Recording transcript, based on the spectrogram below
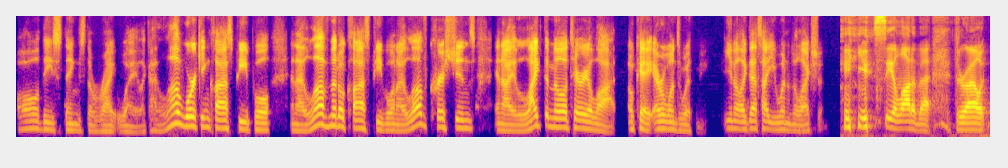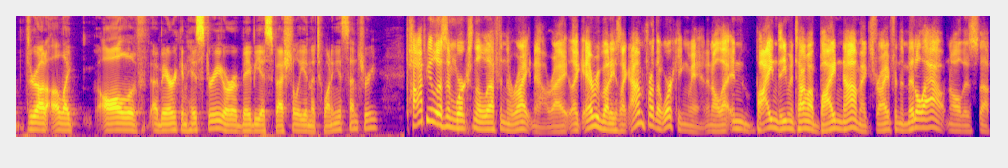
all these things the right way? Like I love working class people and I love middle class people and I love Christians and I like the military a lot. Okay, everyone's with me. You know, like that's how you win an election. you see a lot of that throughout throughout uh, like all of American history or maybe especially in the 20th century populism works on the left and the right now, right? Like everybody's like, I'm for the working man and all that. And Biden's even talking about Bidenomics, right? From the middle out and all this stuff.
